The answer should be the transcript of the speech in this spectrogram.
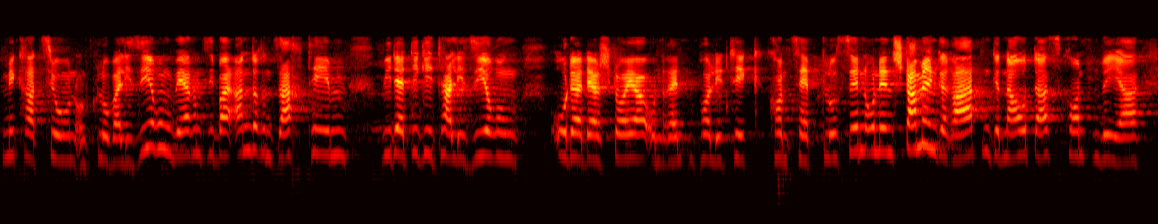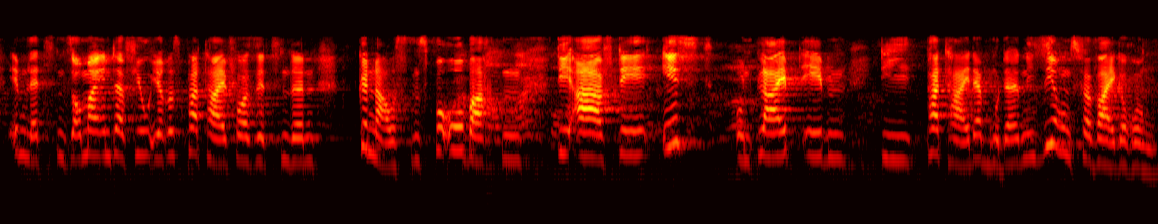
Migration und Globalisierung, während Sie bei anderen Sachthemen wie der Digitalisierung oder der Steuer- und Rentenpolitik konzeptlos sind und ins Stammeln geraten. Genau das konnten wir ja im letzten Sommerinterview Ihres Parteivorsitzenden genauestens beobachten. Die AfD ist und bleibt eben die Partei der Modernisierungsverweigerung.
